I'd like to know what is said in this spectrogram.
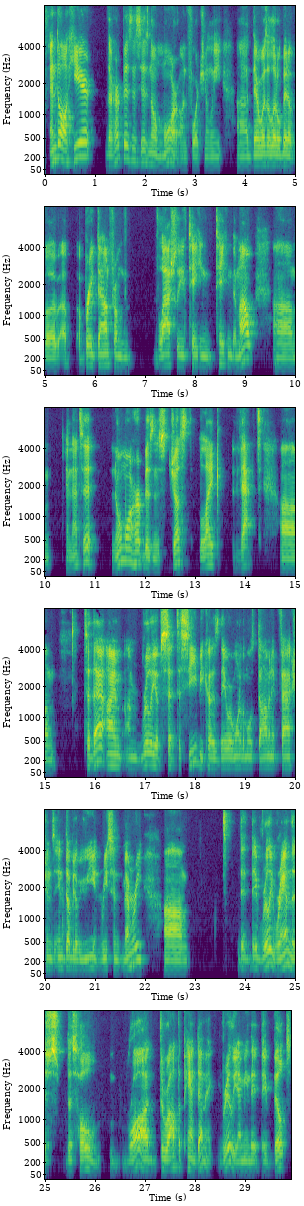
end all here, the Hurt business is no more, unfortunately. Uh, there was a little bit of a, a, a, breakdown from Lashley taking taking them out, um, and that's it. No more Hurt business, just like that. Um, to that, I'm I'm really upset to see because they were one of the most dominant factions in WWE in recent memory. Um, they, they really ran this this whole Raw throughout the pandemic. Really, I mean, they they built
